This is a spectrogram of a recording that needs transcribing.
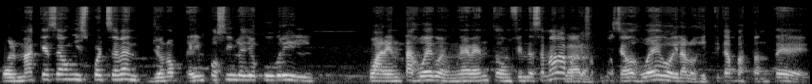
por más que sea un esports event, yo no, es imposible yo cubrir 40 juegos en un evento de un fin de semana Claro. porque son demasiados juegos y la logística es bastante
